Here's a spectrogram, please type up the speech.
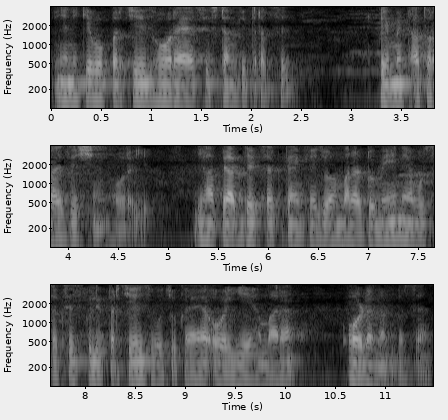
यानी कि वो परचेज़ हो रहा है सिस्टम की तरफ़ से। पेमेंट ऑथोराइजेशन हो रही है। यहाँ पे आप देख सकते हैं कि जो हमारा डोमेन है, वो सक्सेसफुली परचेज हो चुका है और ये हमारा ऑर्डर नंबर है।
